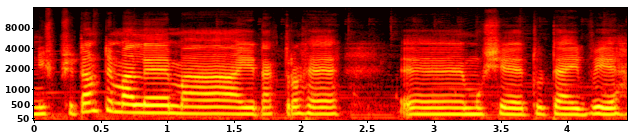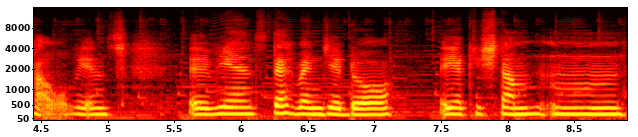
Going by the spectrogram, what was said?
niż przy tamtym, ale ma jednak trochę e, mu się tutaj wyjechało, więc y, więc też będzie do jakichś tam mm,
